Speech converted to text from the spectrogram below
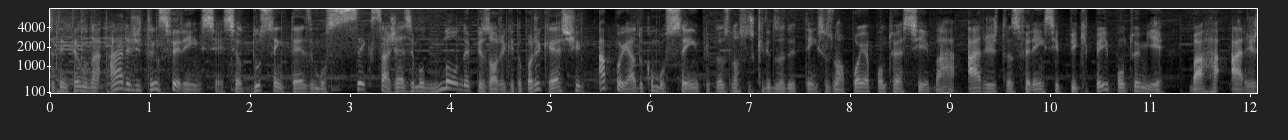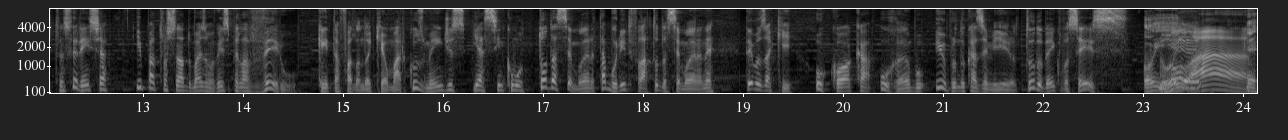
você está entrando na área de transferência. Esse é o duzentésimo, sexagésimo nono episódio aqui do podcast, apoiado como sempre pelos nossos queridos adetêncios no apoia.se barra área de transferência e picpay.me barra área de transferência e patrocinado mais uma vez pela Veru. Quem tá falando aqui é o Marcos Mendes e assim como toda semana, tá bonito falar toda semana, né? Temos aqui o Coca, o Rambo e o Bruno Casemiro. Tudo bem com vocês? Oi. Olá!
